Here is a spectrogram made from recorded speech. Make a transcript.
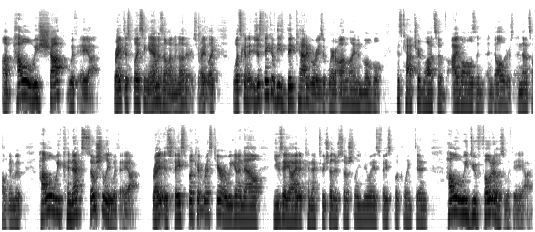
Um, how will we shop with AI, right? Displacing Amazon and others, right? Like what's going to just think of these big categories of where online and mobile has captured lots of eyeballs and, and dollars, and that's all going to move. How will we connect socially with AI, right? Is Facebook at risk here? Are we going to now use AI to connect to each other socially in new ways? Facebook, LinkedIn. How will we do photos with AI?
